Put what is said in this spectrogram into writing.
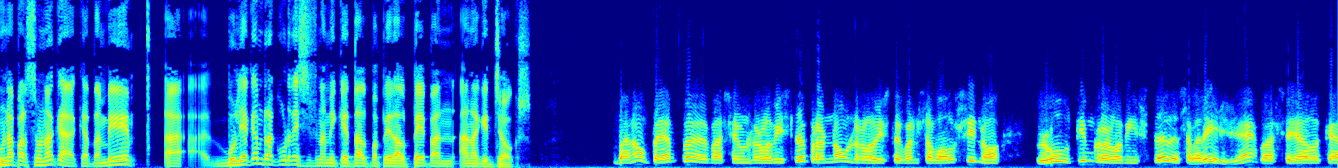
una persona que, que també Uh, volia que em recordessis una miqueta el paper del Pep en, en aquests jocs. Bueno, Pep eh, va ser un relevista, però no un relevista qualsevol, sinó l'últim relevista de Sabadell. Eh? Va ser el que,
